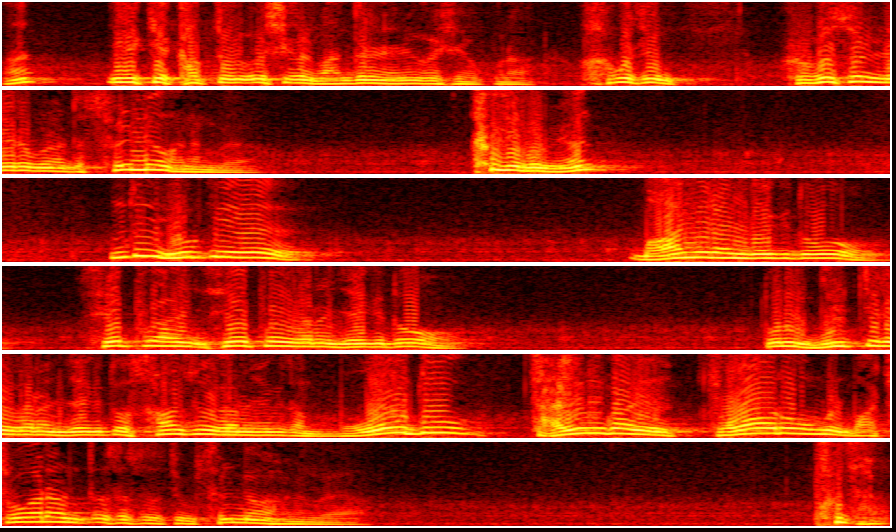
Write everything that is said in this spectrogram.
어? 이렇게 각종 의식을 만들어내는 것이었구나. 하고 지금 그것을 여러분한테 설명하는 거야. 크게 보면. 근데 여기에 마음이라는 얘기도 세포에 관한 얘기도 또는 물질에 관한 얘기도 산소에 관한 얘기도 모두 자연과의 조화로움을 맞춰가라는 뜻에서 지금 설명을 하는 거야. 보자.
